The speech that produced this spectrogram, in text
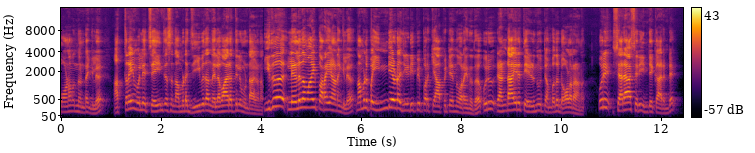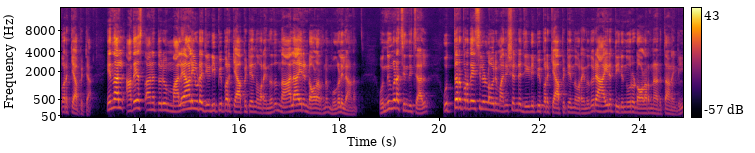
പോകണമെന്നുണ്ടെങ്കിൽ അത്രയും വലിയ ചേഞ്ചസ് നമ്മുടെ ജീവിത നിലവാരത്തിലും ഉണ്ടാകണം. ഇത് ലളിതമായി പറയുകയാണെങ്കിൽ നമ്മളിപ്പോൾ ഇന്ത്യയുടെ G D P per capita എന്ന് പറയുന്നത് ഒരു രണ്ടായിരത്തി എഴുന്നൂറ്റമ്പത് ഡോളറാണ്. ഒരു ശരാശരി ഇന്ത്യക്കാരന്റെ പെർ ക്യാപിറ്റ എന്നാൽ അതേ സ്ഥാനത്ത് ഒരു മലയാളിയുടെ G D P per capita എന്ന് പറയുന്നത് നാലായിരം ഡോളറിന് മുകളിലാണ്. ഒന്നും കൂടെ ചിന്തിച്ചാൽ ഉത്തർപ്രദേശിലുള്ള ഒരു മനുഷ്യന്റെ G D P per capita എന്ന് പറയുന്നത് ഒരു ആയിരത്തി ഇരുന്നൂറ് ഡോളറിന് അടുത്താണെങ്കിൽ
